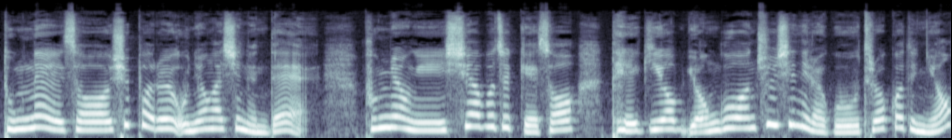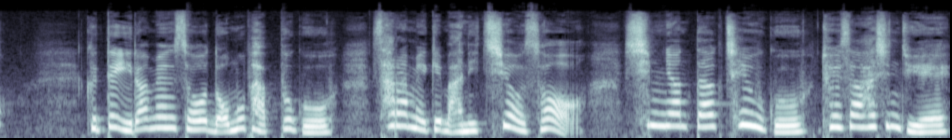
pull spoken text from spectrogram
동네에서 슈퍼를 운영하시는데 분명히 시아버지께서 대기업 연구원 출신이라고 들었거든요. 그때 일하면서 너무 바쁘고 사람에게 많이 치여서 10년 딱 채우고 퇴사하신 뒤에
